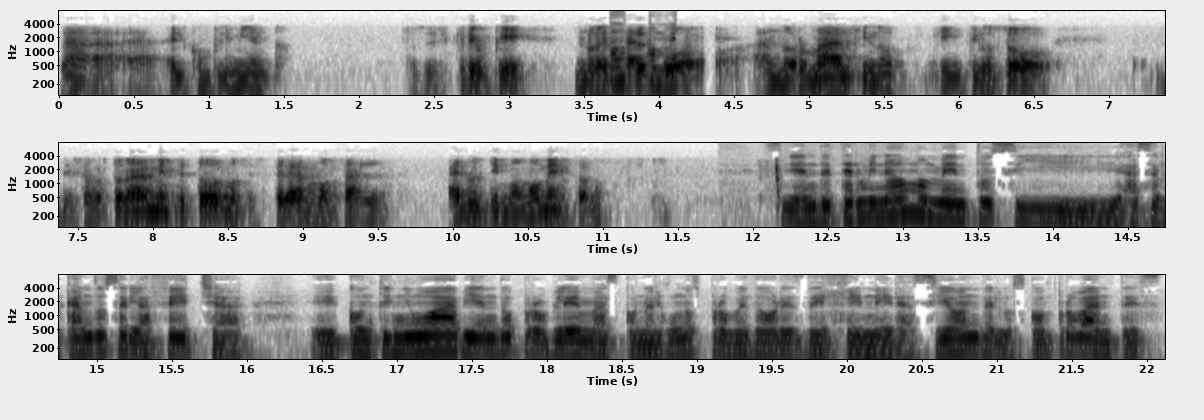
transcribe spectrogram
la el cumplimiento. Entonces creo que no es algo anormal, sino que incluso desafortunadamente todos nos esperamos al, al último momento, ¿no? Sí, en determinado momento, si acercándose la fecha, eh, continúa habiendo problemas con algunos proveedores de generación de los comprobantes,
